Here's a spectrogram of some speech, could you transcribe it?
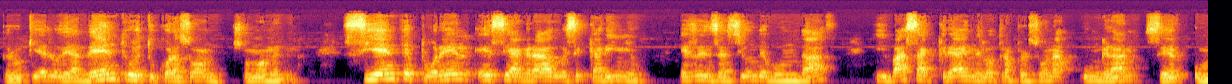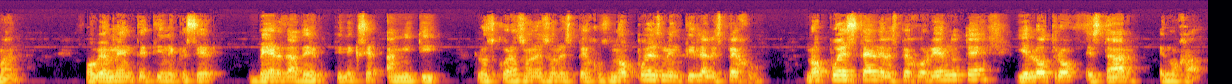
pero quiere lo de adentro de tu corazón, Siente por él ese agrado, ese cariño, esa sensación de bondad y vas a crear en la otra persona un gran ser humano. Obviamente tiene que ser verdadero, tiene que ser ti. Los corazones son espejos. No puedes mentirle al espejo. No puedes estar en el espejo riéndote y el otro estar enojado.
